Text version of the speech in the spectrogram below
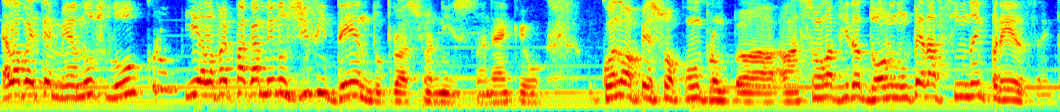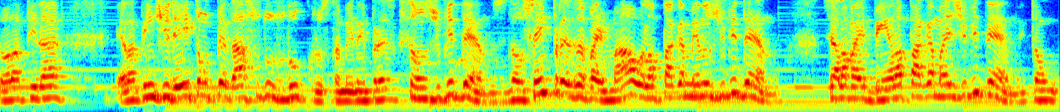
ela vai ter menos lucro e ela vai pagar menos dividendo para o acionista, né? Que o, quando uma pessoa compra a ação, ela vira dono num pedacinho da empresa. Então, ela vira, ela tem direito a um pedaço dos lucros lucros também na empresa, que são os dividendos. Então, se a empresa vai mal, ela paga menos dividendo. Se ela vai bem, ela paga mais dividendo. Então,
